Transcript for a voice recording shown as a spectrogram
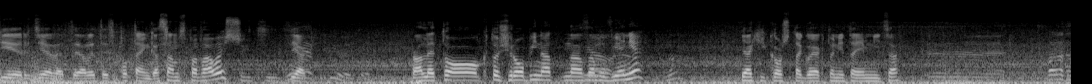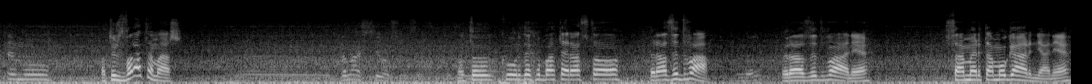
pierdzielę ty, ale to jest potęga. Sam spawałeś, czy czy jak? to. Ale to ktoś robi na, na zamówienie? No. Jaki koszt tego, jak to nie tajemnica? Eee, dwa lata temu A to już dwa lata masz. eee, 12 800. No to kurde chyba teraz to razy dwa. No. Razy dwa, nie? Samer tam ogarnia, nie?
